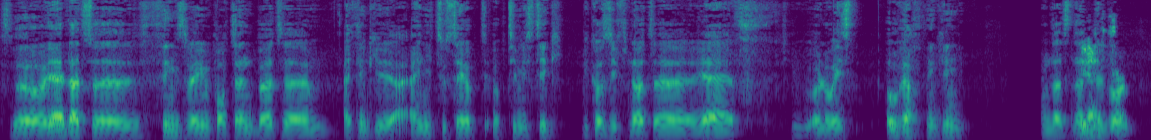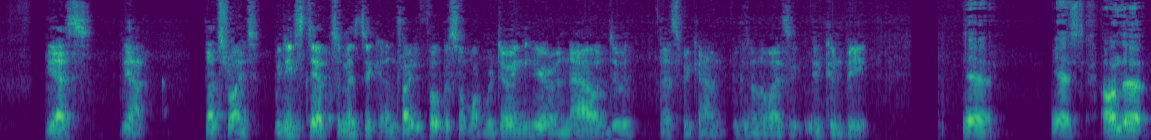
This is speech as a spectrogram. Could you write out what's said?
so yeah, that's uh, things very important. But um, I think uh, I need to stay opt- optimistic because if not, uh, yeah, you always overthinking, and that's not yes. the goal. Yes, yeah, that's right. We need to stay optimistic and try to focus on what we're doing here and now and do it best we can because otherwise it, it can be. Yeah. Yes. On the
